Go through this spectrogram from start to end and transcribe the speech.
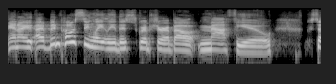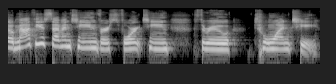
and I, I've been posting lately this scripture about Matthew. So, Matthew 17, verse 14 through 20.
